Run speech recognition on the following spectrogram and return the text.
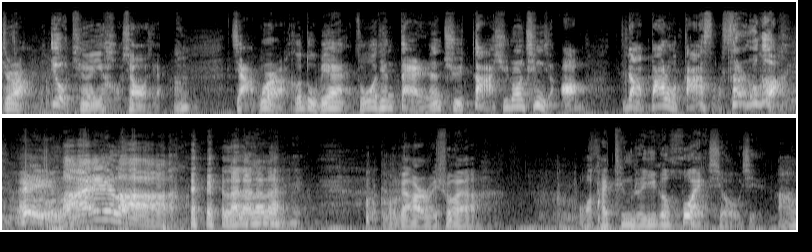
今儿啊，又听见一好消息。嗯，贾贵啊和渡边昨天带人去大徐庄清剿，让八路打死了三十多个。哎，来了，嘿 嘿来来来来，我跟二位说呀，我还听着一个坏消息啊，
